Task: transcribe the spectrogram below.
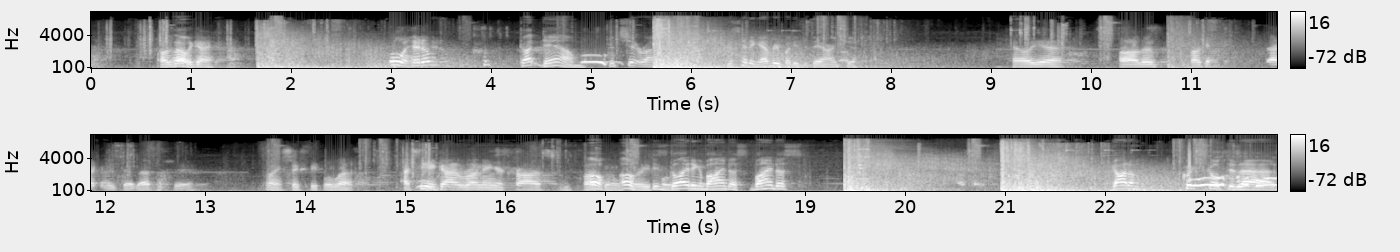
Oh, there's another Oh. guy. Oh, hit him. God damn. Good shit, Ryan. Just hitting everybody today, aren't you? Hell yeah. Oh, they're fucking stacking each other, that's for sure. Only six people left. I see a guy running across. Oh, oh, three, he's four, gliding behind us. Behind us. Got him. Quick scoped his ass.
